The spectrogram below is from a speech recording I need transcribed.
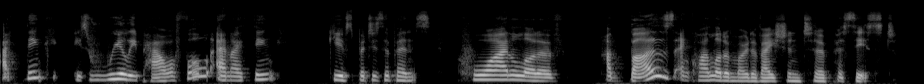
I think is really powerful. And I think gives participants quite a lot of a buzz and quite a lot of motivation to persist.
